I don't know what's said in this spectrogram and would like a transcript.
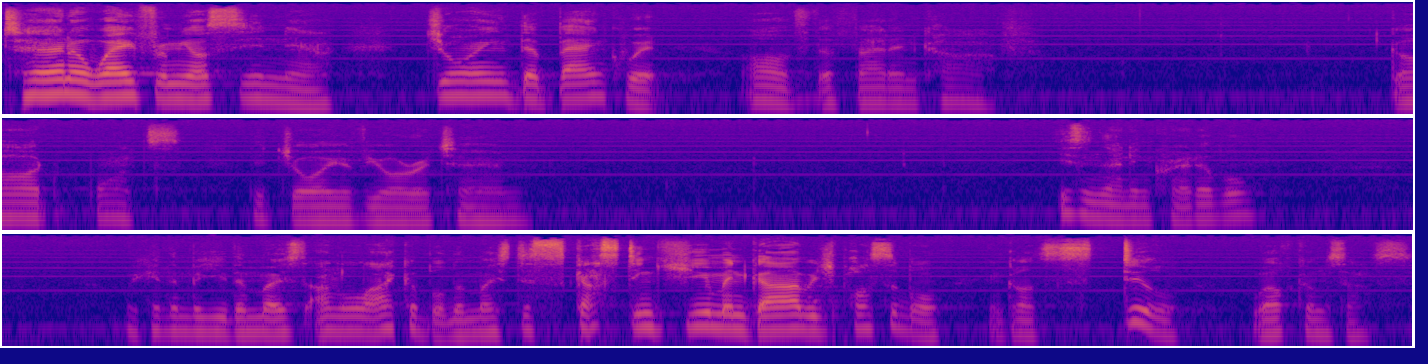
Turn away from your sin now. Join the banquet of the fattened calf. God wants the joy of your return. Isn't that incredible? We can be the most unlikable, the most disgusting human garbage possible, and God still welcomes us.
